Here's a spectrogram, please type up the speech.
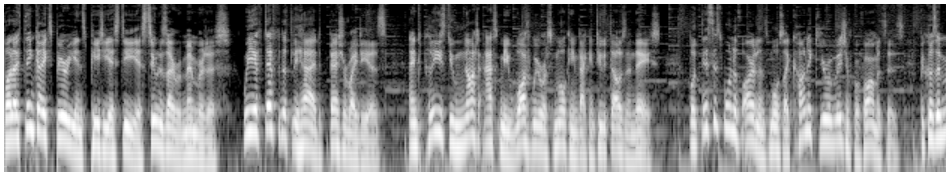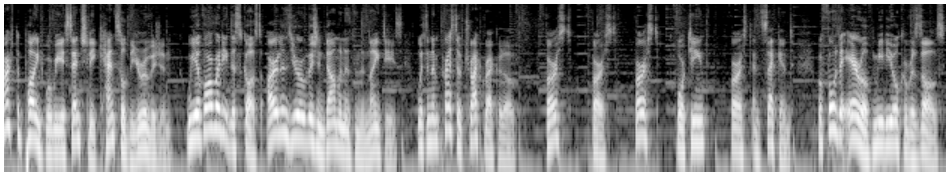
but I think I experienced PTSD as soon as I remembered it. We have definitely had better ideas, and please do not ask me what we were smoking back in 2008. But this is one of Ireland's most iconic Eurovision performances, because it marked the point where we essentially cancelled the Eurovision. We have already discussed Ireland's Eurovision dominance in the 90s, with an impressive track record of first, first, first, 14th, first, and second, before the era of mediocre results,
